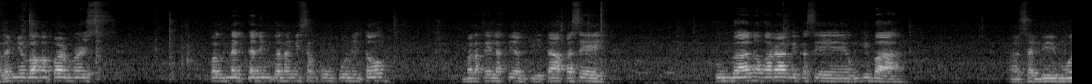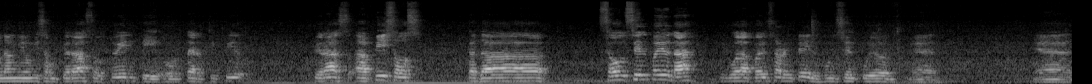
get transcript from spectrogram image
Alam nyo ba ka-farmers, pag nagtanim ka ng isang upo nito, malaki-laki ang kita kasi kung gaano karami kasi yung iba, uh, sabihin mo nang yung isang piraso, 20 or 30 pi- piraso, ah, pesos kada sa wholesale pa yun ha, wala pa yun sa retail, wholesale po yun. Ayan. Ayan.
